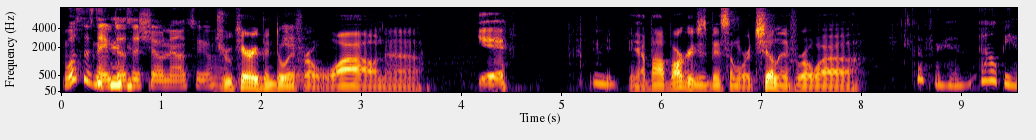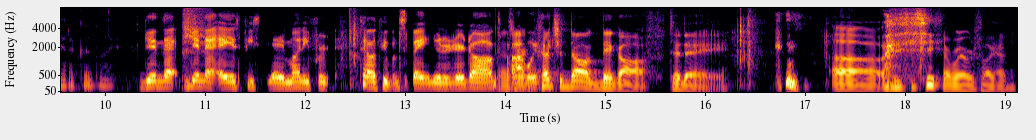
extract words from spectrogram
What's his name? Does his show now too? Drew Carey been doing it for a while now. Yeah. Yeah, Bob Barker just been somewhere chilling for a while. Good for him. I hope he had a good life. Getting that getting that ASPCA money for telling people to spay and neuter their dogs. That's probably. right. Cut your dog dick off today. uh, or whatever the fuck happened.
